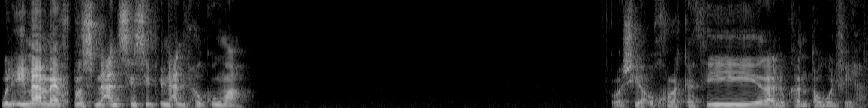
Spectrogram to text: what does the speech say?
والإمام ما يخلص من عند السيسي من عند الحكومة وأشياء أخرى كثيرة لو كان نطول فيها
